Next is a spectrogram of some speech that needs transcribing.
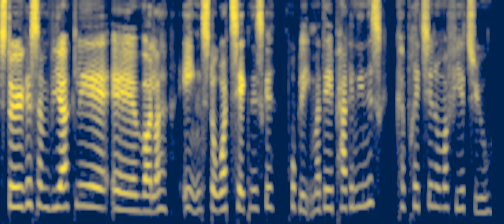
stykke, som virkelig øh, volder en store tekniske problemer. Det er Paganinis Capricci nummer 24.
